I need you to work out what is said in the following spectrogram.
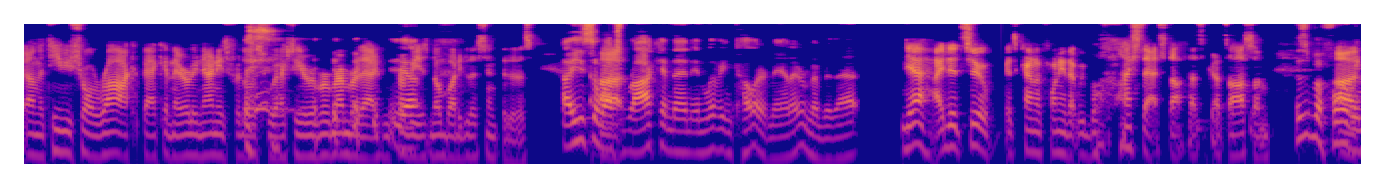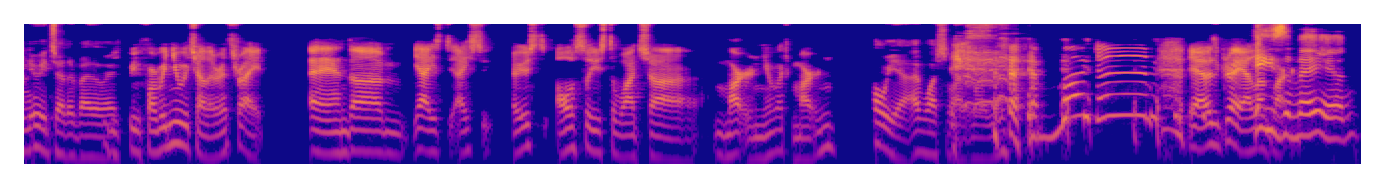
on the TV show Roc back in the early '90s. For those who actually remember that, who probably is nobody listening to this. I used to watch uh, Roc, and then in Living Color, man, I remember that. Yeah, I did too. It's kind of funny that we both watched that stuff. That's that's awesome. This is before uh, we knew each other, by the way. Before we knew each other, that's right. And um, yeah, I used to, I used to, I used to also used to watch uh, Martin. You ever watch Martin? Oh yeah, I watched a lot of Martin. Martin. Yeah, it was great. I love. He's Martin. a man.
